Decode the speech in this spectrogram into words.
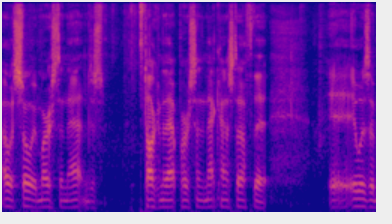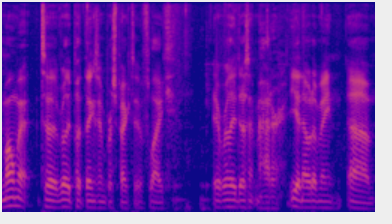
I was so immersed in that and just talking to that person and that kind of stuff that it, it was a moment to really put things in perspective. Like it really doesn't matter. You know what I mean? Um,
